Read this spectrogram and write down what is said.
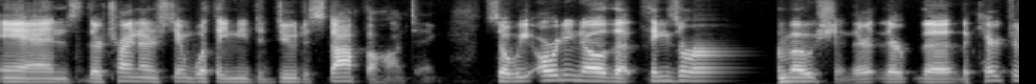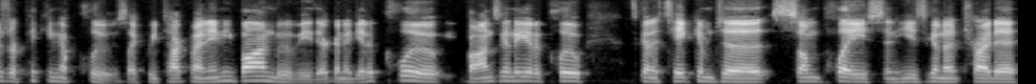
and they're trying to understand what they need to do to stop the haunting. So we already know that things are in motion. They're, they're the the characters are picking up clues. Like we talk about any bond movie they're going to get a clue bond's going to get a clue it's going to take him to some place and he's going to try to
